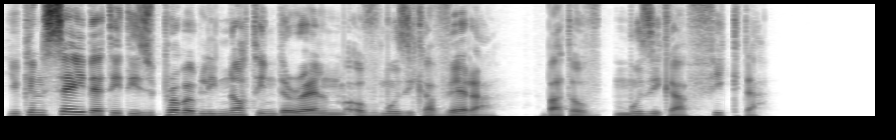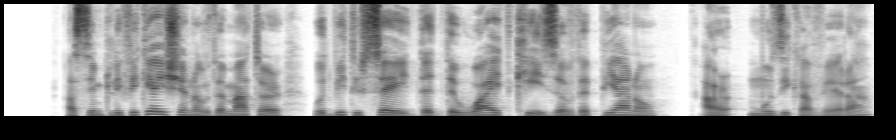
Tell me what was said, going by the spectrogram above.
you can say that it is probably not in the realm of musica vera, but of musica ficta. A simplification of the matter would be to say that the white keys of the piano are musica vera,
